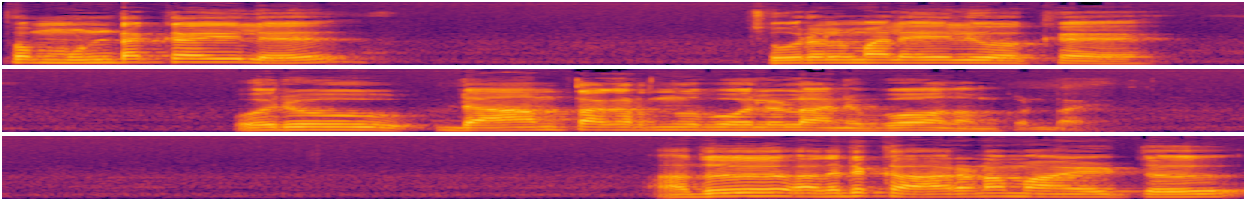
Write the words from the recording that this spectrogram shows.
ഇപ്പം മുണ്ടക്കയിൽ ചൂരൽമലയിലുമൊക്കെ ഒരു ഡാം തകർന്നതുപോലുള്ള അനുഭവം നമുക്കുണ്ടായി. അത് അതിന്റെ കാരണമായിട്ട്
